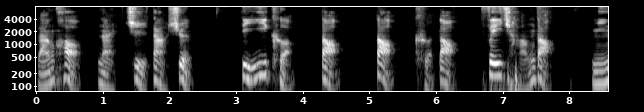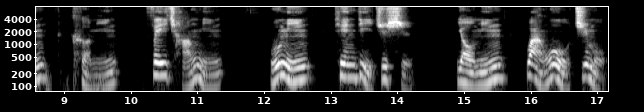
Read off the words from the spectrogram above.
然后乃至大顺。第一课，道。道可道，非常道；名可名，非常名。无名，天地之始；有名，万物之母。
